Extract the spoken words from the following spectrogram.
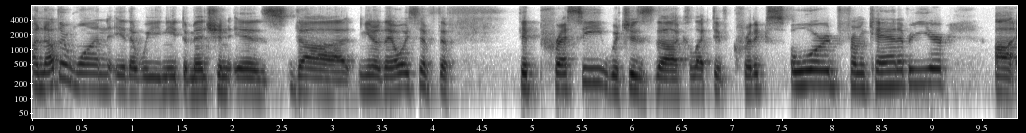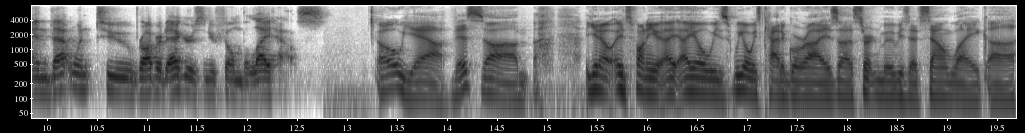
another one eh, that we need to mention is the you know they always have the FIPRESCI, which is the Collective Critics Award from Cannes every year, uh, and that went to Robert Eggers' new film, The Lighthouse. Oh yeah, this um, you know it's funny. I, I always we always categorize uh, certain movies that sound like uh,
